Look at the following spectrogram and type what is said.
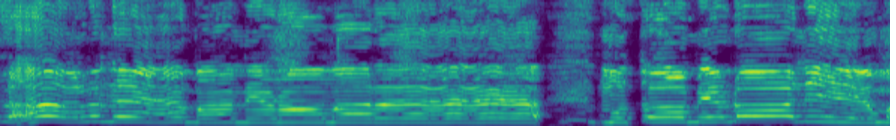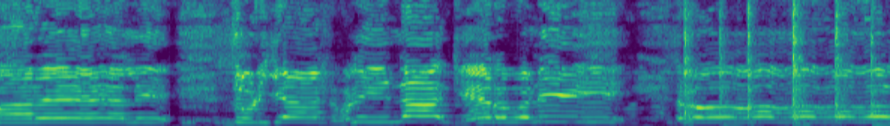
ઝાલ ને માં મેણો મારે હું તો મેળો ની મારેલી ધુડિયા ઢોલી ના ઘેર વળી રો.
